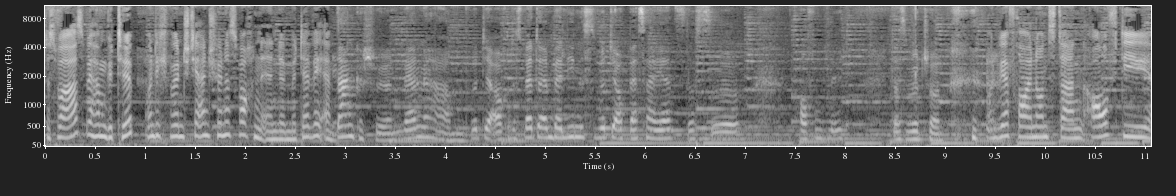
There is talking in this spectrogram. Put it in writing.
das war's. Wir haben getippt und ich wünsche dir ein schönes Wochenende mit der WM. Dankeschön, werden wir haben. Wird ja auch das Wetter in Berlin ist, wird ja auch besser jetzt, das äh, hoffentlich. Das wird schon. Und wir freuen uns dann auf die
